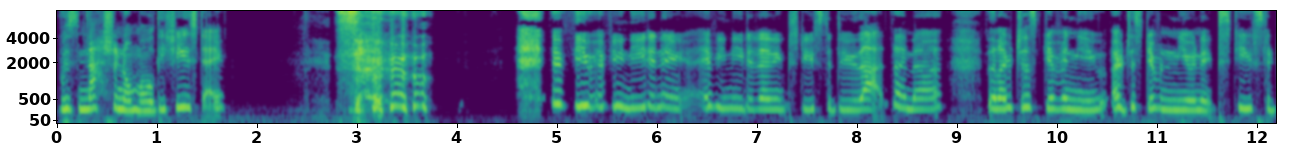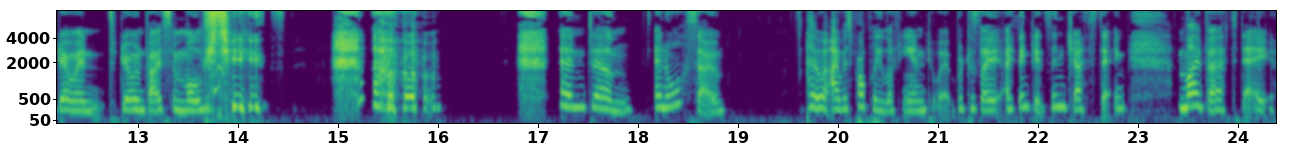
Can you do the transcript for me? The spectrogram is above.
was National Moldy Tuesday. So if you if you need any if you needed an excuse to do that, then uh then I've just given you I've just given you an excuse to go and to go and buy some moldy cheese. um, and um and also I, I was properly looking into it because I, I think it's interesting. My birthday,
